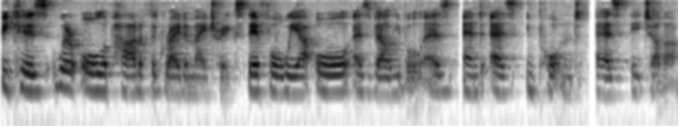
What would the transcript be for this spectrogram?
because we're all a part of the greater matrix. Therefore, we are all as valuable as and as important as each other.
